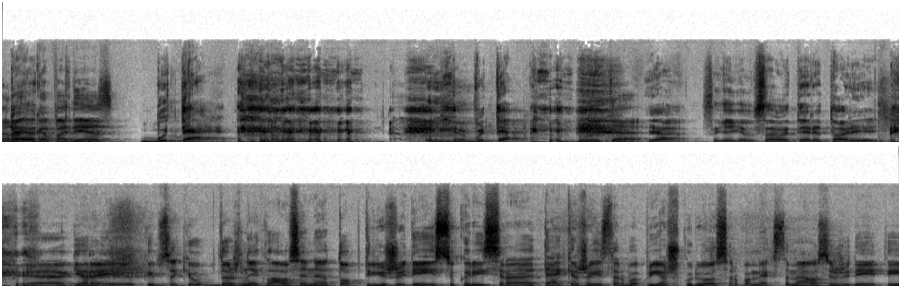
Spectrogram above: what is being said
Ranką padės. Bute. Bute. Bute. Ja, sakykime, savo teritorijai. E, gerai, kaip sakiau, dažnai klausia ne top 3 žaidėjai, su kuriais yra tekę žaisti arba prieš kuriuos, arba mėgstamiausi žaidėjai. Tai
